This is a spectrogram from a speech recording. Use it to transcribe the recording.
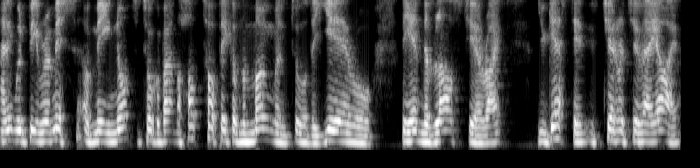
And it would be remiss of me not to talk about the hot topic of the moment or the year or the end of last year, right? You guessed it, it's generative AI.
